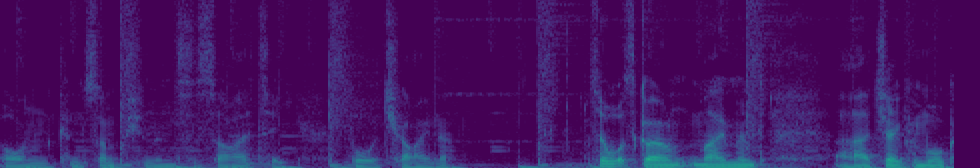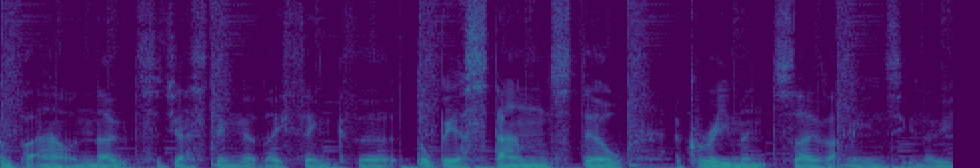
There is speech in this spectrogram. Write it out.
on consumption and society for China. So, what's going on at the moment? Uh, JP Morgan put out a note suggesting that they think that there'll be a standstill agreement. So that means you know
